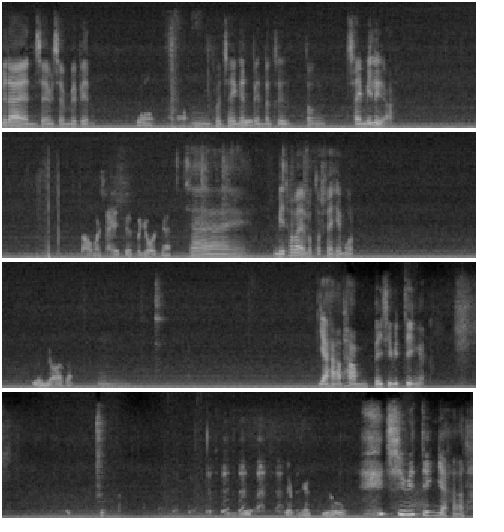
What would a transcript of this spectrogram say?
ไม่ได้อันใช้ใช้ไม่เป็น มอง อืมคนใช้เงินเป็นต้องคือต้องใช้ไม่เหลือ เรามาใช้ให้เกิดประโยชน์ไงใช่ มีเท่าไหร่เราต้องใช้ให้หมดเรียนยอดอะอืม อย่าหาทำในชีวิตจริงอะเก็บเงินที่อยู่ชีวิตจริง อย่าหาท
